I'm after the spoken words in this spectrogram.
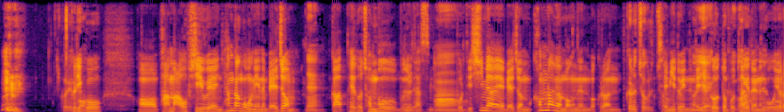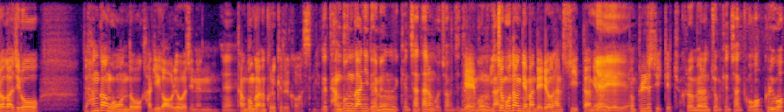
그리고, 그리고 어, 밤 9시 이후에 한강공원에 있는 매점, 네. 카페도 전부 문을 네. 닫습니다. 어. 뭐 심야에 매점 컵라면 먹는 뭐 그런 그렇죠, 그렇죠. 재미도 있는데 어, 예, 그것도 그거 못 하게 안 되는. 거고 여러 가지로 한강공원도 가기가 어려워지는 예. 당분간은 그렇게 될 것 같습니다. 그러니까 당분간이 되면 괜찮다는 거죠. 이제 예, 뭐 당분간. 2.5단계만 내려갈 수 있다면 예, 예, 예. 좀 풀릴 수 있겠죠. 그러면은 좀 괜찮고 그리고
